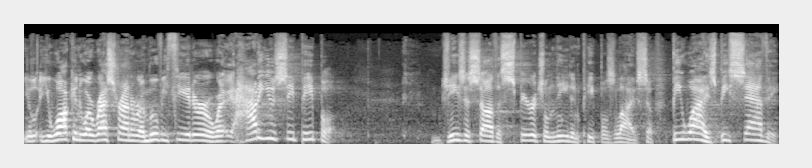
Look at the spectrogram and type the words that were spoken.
You, you walk into a restaurant or a movie theater, or how do you see people? Jesus saw the spiritual need in people's lives. So be wise, be savvy.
